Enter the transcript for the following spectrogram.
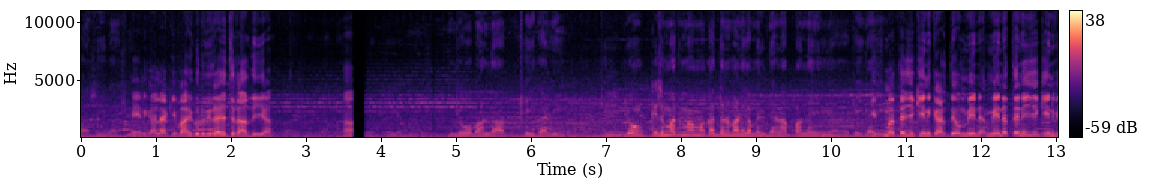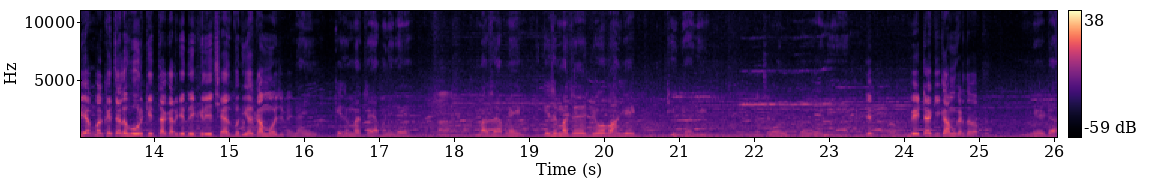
ਬਸ ਜੀ ਬਸ ਮੇਨ ਗੱਲ ਹੈ ਕਿ ਵਾਹਿਗੁਰੂ ਦੀ ਰਜ਼ਾ ਚ ਰਾਜ਼ੀ ਆ। ਜੋ ਬਣਦਾ ਠੀਕ ਹੈ ਜੀ। ਹੂੰ। ਜੋ ਕਿਸਮਤ ਮਾ ਮੁਕੱਦਰ ਬਣ ਕੇ ਮਿਲ ਜਾਣਾ ਆਪਾਂ ਨਹੀਂ ਠੀਕ ਹੈ ਜੀ। ਕਿਸਮਤ ਤੇ ਯਕੀਨ ਕਰਦੇ ਹੋ ਮਿਹਨ- ਮਿਹਨਤ ਤੇ ਨਹੀਂ ਯਕੀਨ ਵੀ ਆਪਾਂ ਕਿ ਚਲ ਹੋਰ ਕੀਤਾ ਕਰਕੇ ਦੇਖ ਲਈਏ ਸ਼ਾਇਦ ਵਧੀਆ ਕੰਮ ਹੋ ਜਾਵੇ। ਨਹੀਂ ਕਿਸਮਤ ਹੈ ਆਪਣੀ ਤੇ। ਹਾਂ। ਬਸ ਆਪਣੀ ਕਿਸਮਤ ਜੋ ਬਣ ਜੇ ਠੀਕ ਹੈ ਜੀ। ਅੱਛਾ। ਹੋਰ ਕੋਈ ਉਹ ਨਹੀਂ। ਹੈ। ਤੇ ਬੇਟਾ ਕੀ ਕੰਮ ਕਰਦਾ ਬਾਪੂ? ਬੇਟਾ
